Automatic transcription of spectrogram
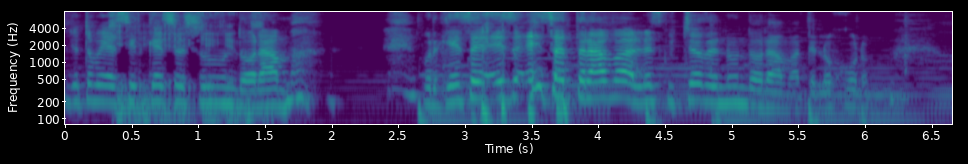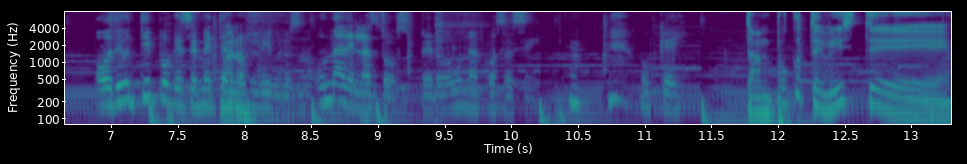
Yo te voy a decir que, eso es un dorama. Porque esa, esa trama la he escuchado en un dorama, te lo juro. O de un tipo que se mete en los libros, Una de las dos, pero una cosa así. ok. Tampoco te viste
